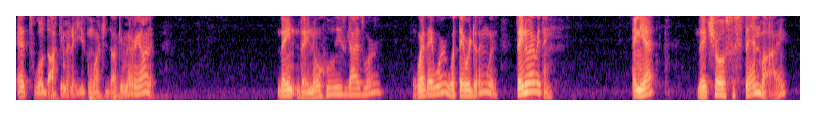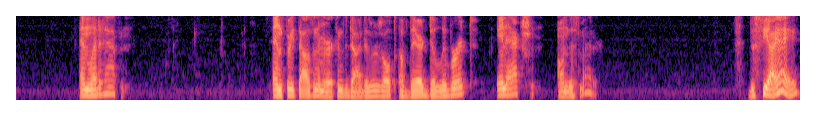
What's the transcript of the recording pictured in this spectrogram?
and it's well documented. You can watch a documentary on it. They they know who these guys were, where they were, what they were doing. They knew everything, and yet they chose to stand by and let it happen. And 3,000 Americans died as a result of their deliberate inaction on this matter. The CIA,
